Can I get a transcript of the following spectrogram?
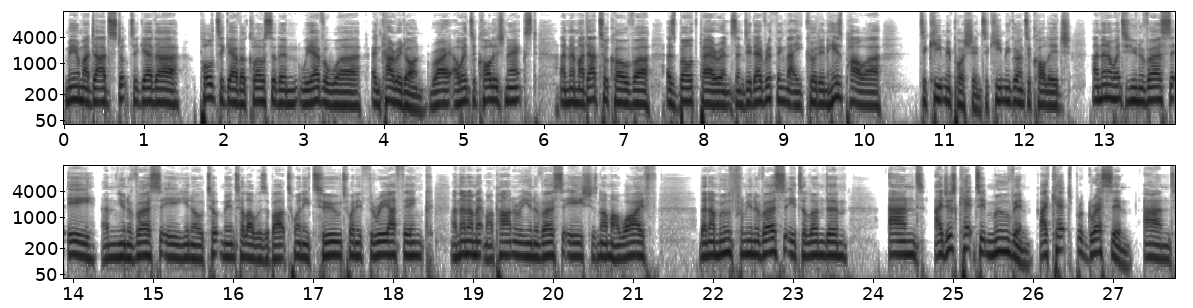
Me and my dad stuck together, pulled together closer than we ever were, and carried on. Right, I went to college next, and then my dad took over as both parents and did everything that he could in his power to keep me pushing, to keep me going to college. And then I went to university, and university, you know, took me until I was about 22, 23, I think. And then I met my partner at university. She's now my wife. Then I moved from university to London, and I just kept it moving. I kept progressing. And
